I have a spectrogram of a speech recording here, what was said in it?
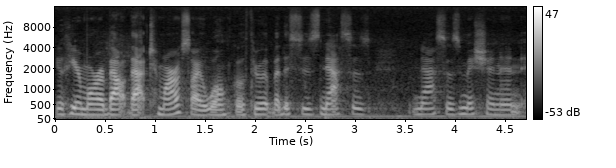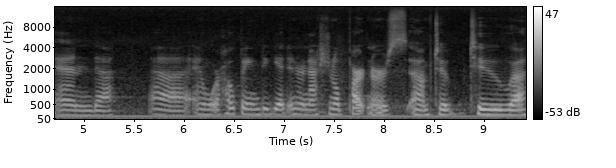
you'll hear more about that tomorrow, so I won't go through it, but this is NASA's, NASA's mission, and, and, uh, uh, and we're hoping to get international partners um, to, to, uh,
